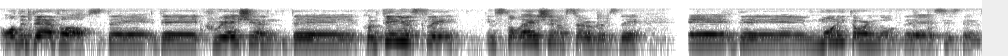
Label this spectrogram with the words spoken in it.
all the DevOps, the the creation, the continuously installation of servers, the uh, the monitoring of the systems,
